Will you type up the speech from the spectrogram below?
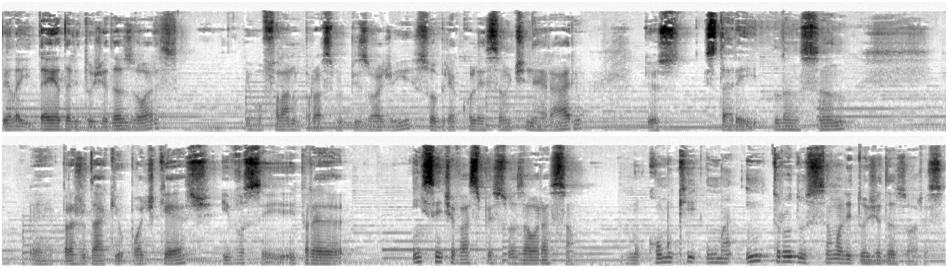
pela ideia da liturgia das horas. Eu vou falar no próximo episódio aí sobre a coleção itinerário que eu estarei lançando é, para ajudar aqui o podcast e você e para incentivar as pessoas à oração, como que uma introdução à liturgia das horas.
